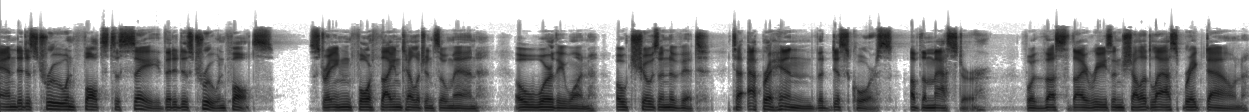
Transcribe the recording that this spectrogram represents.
and it is true and false to say that it is true and false. Strain forth thy intelligence, O man, O worthy one, O chosen of it, to apprehend the discourse of the Master. For thus thy reason shall at last break down,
